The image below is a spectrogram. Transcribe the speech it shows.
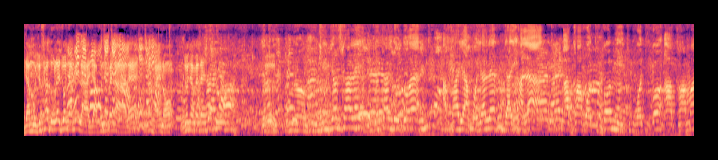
야무주 사도래 조냐멜라 야보냐멜라 레 나하이노 조냐멜레 Josale, jasa dodo ẹ, akaya kọ yẹlẹ, jayi hàlẹ, aka kọ tukọ mi tukọ tukọ, akama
